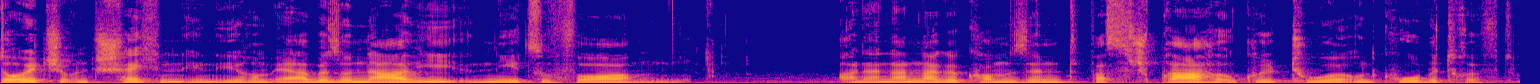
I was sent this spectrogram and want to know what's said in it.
Deutsche und Tschechen in ihrem Erbe so nah wie nie zuvor aneinandergekommen sind, was Sprache, Kultur und Co. betrifft.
